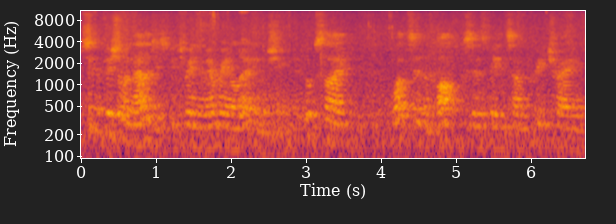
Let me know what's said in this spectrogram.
superficial analogies between the memory and a learning machine. It looks like what's in the box has been some pre-trained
